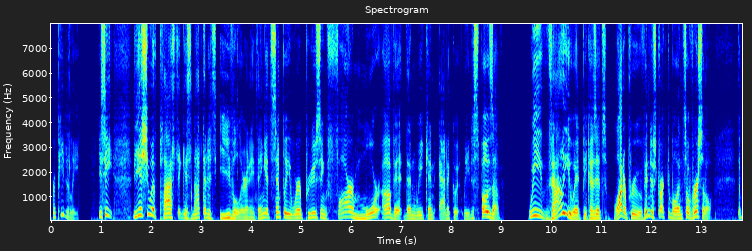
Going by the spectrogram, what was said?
repeatedly. You see, the issue with plastic is not that it's evil or anything, it's simply we're producing far more of it than we can adequately dispose of. We value it because it's waterproof, indestructible, and so versatile. The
